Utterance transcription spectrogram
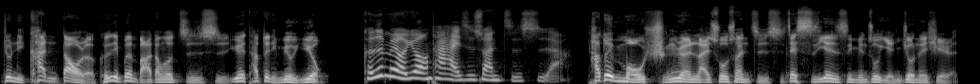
就你看到了，可是你不能把它当做知识，因为它对你没有用。可是没有用，它还是算知识啊。它对某群人来说算知识，在实验室里面做研究那些人。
